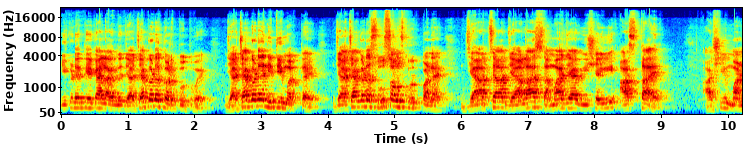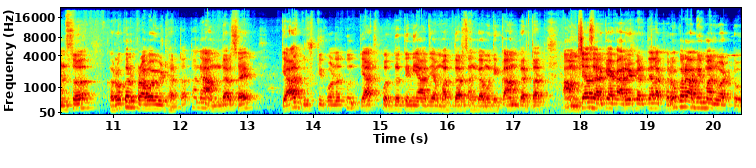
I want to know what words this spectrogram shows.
इकडे ते काय लागलं ज्याच्याकडं कर्तृत्व आहे ज्याच्याकडं नीतिमत्ता आहे ज्याच्याकडं सुसंस्कृतपणा आहे ज्याच्या ज्याला समाजाविषयी आस्था आहे अशी माणसं खरोखर प्रभावी ठरतात. आणि आमदार साहेब त्याच दृष्टिकोनातून त्याच पद्धतीने आज या मतदारसंघामध्ये काम करतात. आमच्यासारख्या कार्यकर्त्याला खरोखर अभिमान वाटतो.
